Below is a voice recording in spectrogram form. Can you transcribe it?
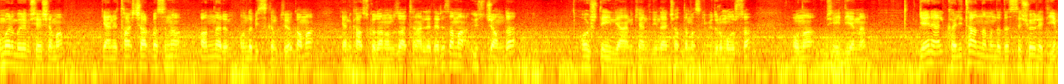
Umarım böyle bir şey yaşamam. Yani taş çarpmasını anlarım. Onda bir sıkıntı yok ama yani kaskodan onu zaten hallederiz ama üst camda hoş değil yani kendiliğinden çatlaması gibi bir durum olursa ona şey diyemem. Genel kalite anlamında da size şöyle diyeyim.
